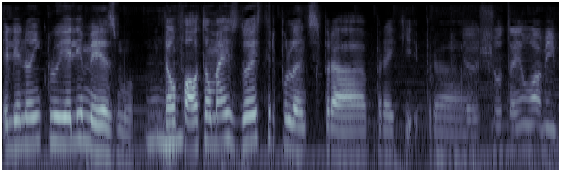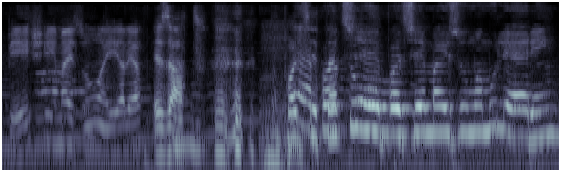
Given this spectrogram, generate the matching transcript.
ele não inclui ele mesmo. Então faltam mais dois tripulantes pra, pra equipe. Pra... Eu chuto aí um homem-peixe e mais um aí aleatório. Exato. Pode É, ser pode tanto. ser, pode ser mais uma mulher, hein?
